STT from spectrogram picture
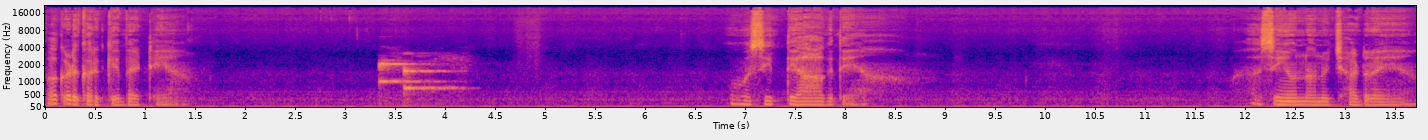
ਪਕੜ ਕਰਕੇ ਬੈਠੇ ਆ ਉਹ ਅਸੀਂ ਤਿਆਗਦੇ ਹਾਂ ਅਸੀਂ ਉਹਨਾਂ ਨੂੰ ਛੱਡ ਰਹੇ ਹਾਂ।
